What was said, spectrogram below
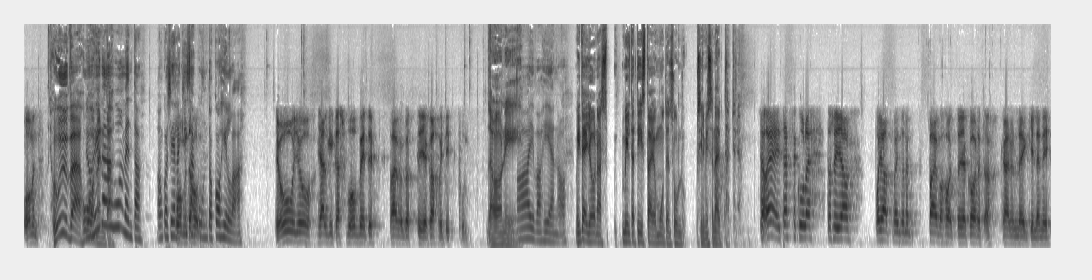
Huomenta. Hyvää huomenta. No hyvää huomenta. Onko siellä Huomenta, kisakunto kohillaan? Joo, joo. Jälkikasvu on viety päiväkotiin ja kahvitippuun. No niin. Aivan hienoa. Miten Joonas, miltä tiistai on muuten sun silmissä näyttäytynyt? No ei, tässä kuule tosiaan pojat vein tuonne päivähoitoon ja koirat on käynyt lenkillä, niin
